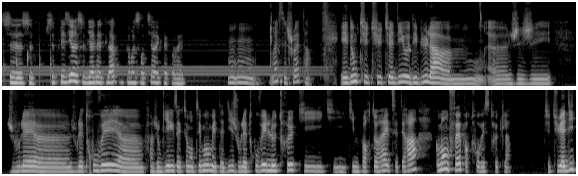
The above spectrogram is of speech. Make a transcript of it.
ce, plaisir et ce bien-être-là qu'on peut ressentir avec l'aquarelle. Mmh. Ouais, c'est chouette. Et donc, tu, as dit au début, là, euh, euh, je, voulais, euh, je voulais trouver, enfin, j'ai oublié exactement tes mots, mais tu as dit, je voulais trouver le truc qui, qui, me porterait, etc. Comment on fait pour trouver ce truc-là? Tu, tu, as dit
